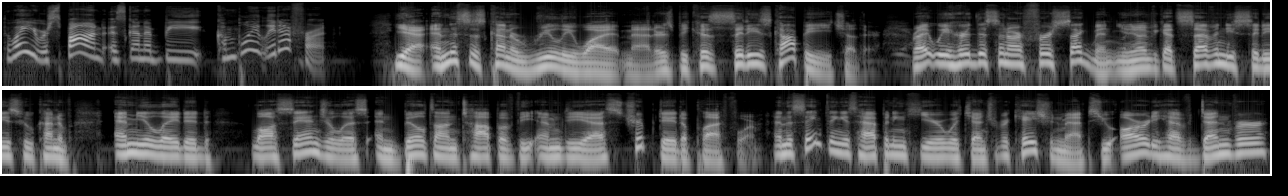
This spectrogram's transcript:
the way you respond is going to be completely different. Yeah, and this is kind of really why it matters because cities copy each other, yeah. right? We heard this in our first segment. You know, you've got 70 cities who kind of emulated Los Angeles and built on top of the MDS trip data platform. And the same thing is happening here with gentrification maps. You already have Denver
